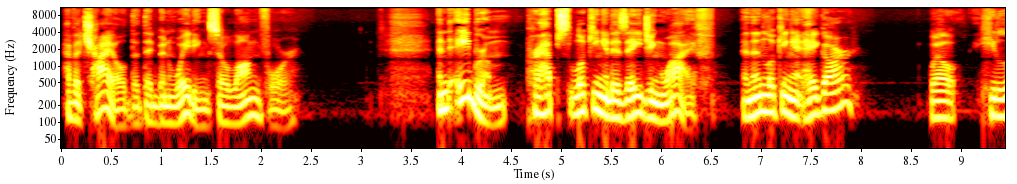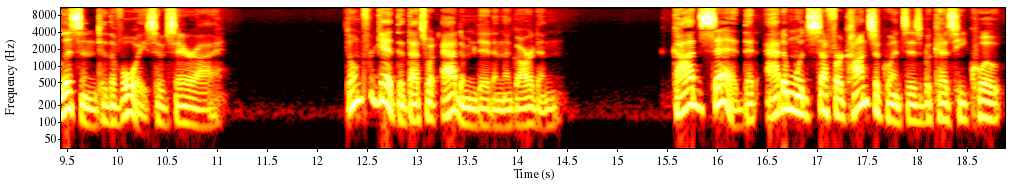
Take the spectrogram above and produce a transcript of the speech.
have a child that they'd been waiting so long for. And Abram, perhaps looking at his aging wife, and then looking at Hagar, well, he listened to the voice of Sarai. Don't forget that that's what Adam did in the garden. God said that Adam would suffer consequences because he, quote,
